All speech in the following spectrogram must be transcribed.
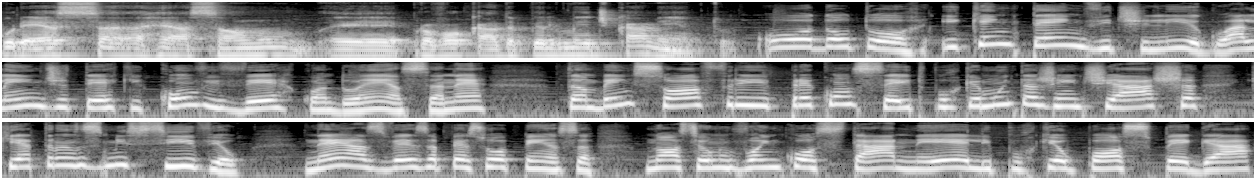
por essa reação é, provocada pelo medicamento. O doutor, e quem tem vitiligo, além de ter que conviver com a doença, né? também sofre preconceito, porque muita gente acha que é transmissível, né? Às vezes a pessoa pensa, nossa, eu não vou encostar nele porque eu posso pegar.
